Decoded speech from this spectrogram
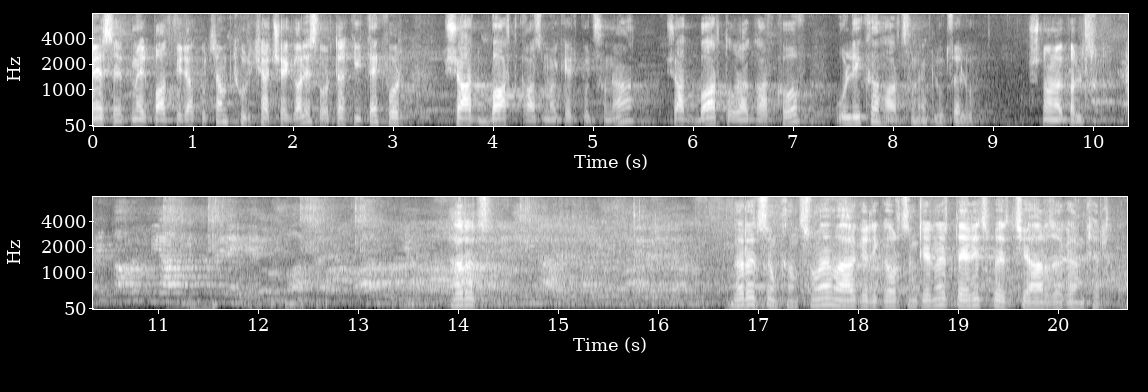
մեզ հետ մեր պատվիրակությամբ Թուրքիա չէ գալիս, որտեղ գիտեք, որ շատ բարդ կազմակերպություն է, շատ բարդ օրակարգով ու լիքը հարց ունենք լուծելու։ Շնորհակալություն։ Լրություն։ Լրություն խնդրում եմ հարգելի գործընկերներ, տեղից պետք չի արձագանքել։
